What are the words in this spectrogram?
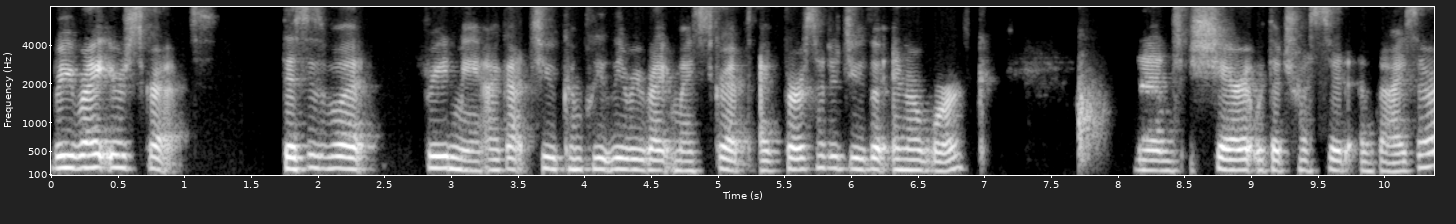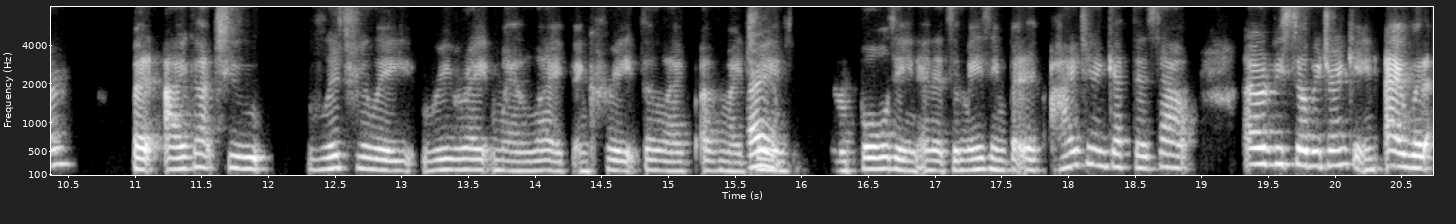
rewrite your script. This is what freed me. I got to completely rewrite my script. I first had to do the inner work and share it with a trusted advisor, but I got to literally rewrite my life and create the life of my dreams. Right unfolding and it's amazing. But if I didn't get this out, I would be still be drinking. I would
